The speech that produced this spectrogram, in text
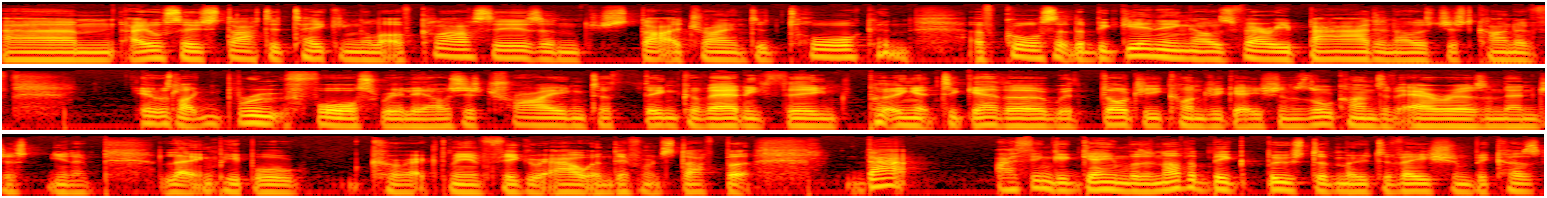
um, I also started taking a lot of classes and started trying to talk. And of course, at the beginning, I was very bad and I was just kind of it was like brute force really. I was just trying to think of anything putting it together with dodgy conjugations and all kinds of errors and then just you know letting people correct me and figure it out and different stuff. But that i think again was another big boost of motivation because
